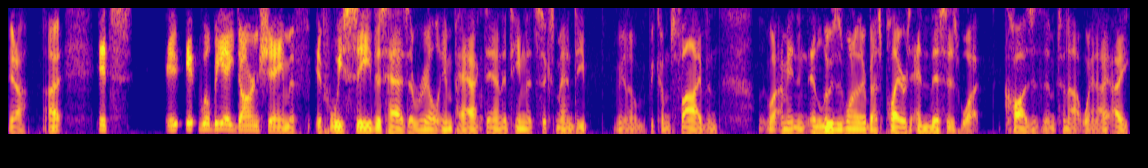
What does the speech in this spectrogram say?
Yeah, I, it's it, it will be a darn shame if if we see this has a real impact and a team that's six man deep, you know, becomes five and well, I mean, and, loses one of their best players, and this is what causes them to not win. I. I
